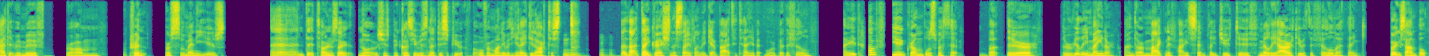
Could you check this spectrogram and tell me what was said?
had it removed from print for so many years. And it turns out, no, it was just because he was in a dispute over money with United Artists. Mm-hmm. But that digression aside, let me get back to telling you a bit more about the film. I'd have a few grumbles with it, but they're they're really minor and are magnified simply due to familiarity with the film, I think. For example,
